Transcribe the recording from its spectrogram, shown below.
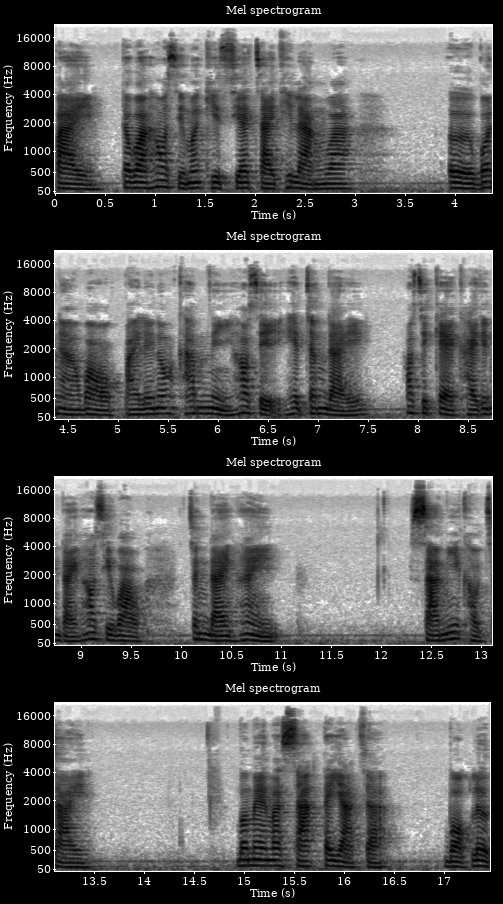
ไป แต่ว่าเฮาสิมาคิดเสียใจทีหลังว่า เออบ่นาเว้าออกไปเลยเนาะคำนี้เฮาสิเฮ็ดจังใดเฮาสิแก้ไขจังใดเฮาสิเว้าจังใดให้สามีเข้าใจบ่แม่นว่าซักแต่อยากจะบอกเลิก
